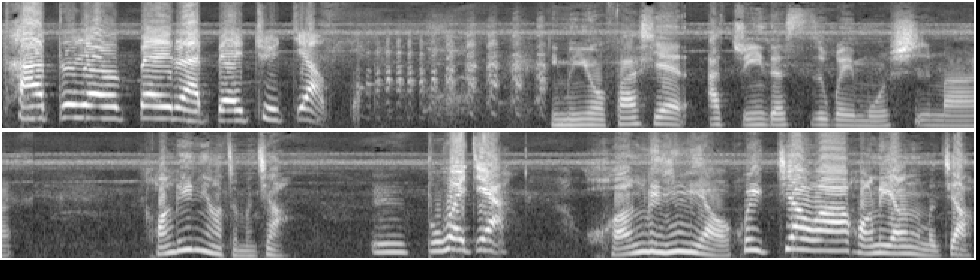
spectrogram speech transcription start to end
它这样飞来飞去叫的。你们有发现阿军的思维模式吗？黄鹂鸟怎么叫？嗯，不会叫。黄鹂鸟会叫啊，黄鹂鸟怎么叫？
